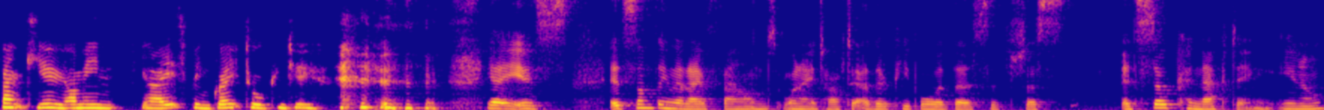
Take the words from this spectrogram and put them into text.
Thank you. I mean, you know, it's been great talking to you. yeah, it's it's something that I've found when I talk to other people with this. It's just it's so connecting, you know.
